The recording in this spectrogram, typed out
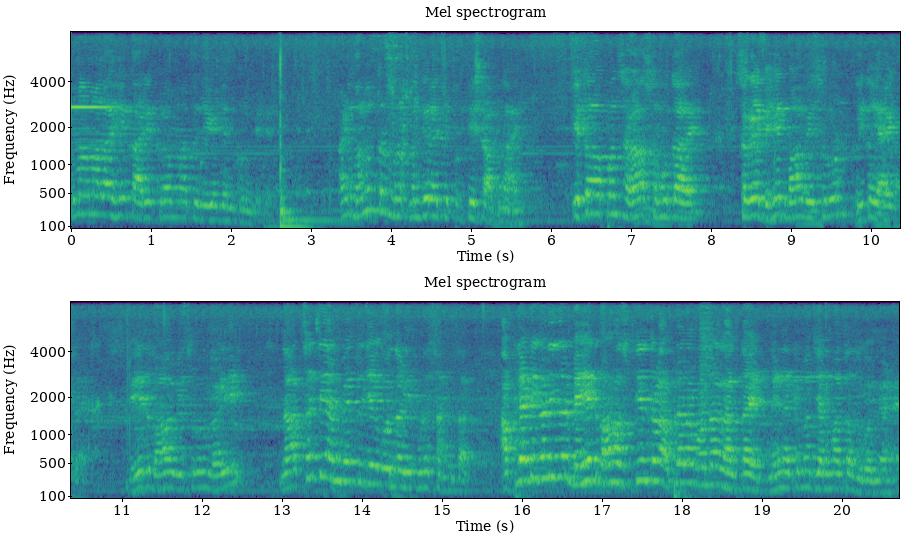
तुम्हाला हे कार्यक्रमाचं नियोजन करून दिले. आणि म्हणून तर म- मंदिराची प्रतिष्ठापना आहे. इथं आपण सगळा समुदाय सगळे भेदभाव विसरून इथं यायचं आहे. भेदभाव विसरून गळी नाचते आंबे तुझे गोंधळी पुढे सांगतात. आपल्या ठिकाणी जर भेदभाव असतील तर आपल्याला गोंधळ घालता येत नाही नाही मग जन्माचाच गोंधळ आहे.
